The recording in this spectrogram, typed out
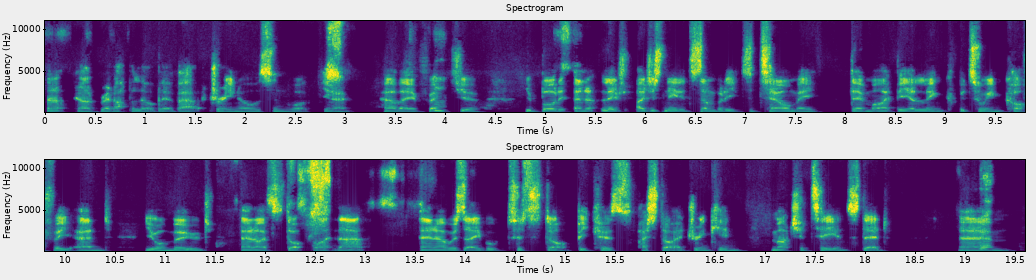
And I, would read up a little bit about adrenals and what you know how they affect mm. your your body. And I just needed somebody to tell me there might be a link between coffee and your mood. And I stopped like that. And I was able to stop because I started drinking matcha tea instead. Um, yeah.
